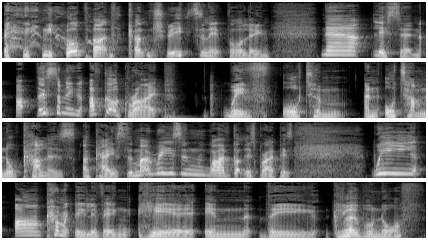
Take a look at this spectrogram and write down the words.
in your part of the country, isn't it, Pauline? Now, listen, uh, there's something I've got a gripe with autumn and autumnal colours. Okay, so my reason why I've got this gripe is we are currently living here in the global north.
